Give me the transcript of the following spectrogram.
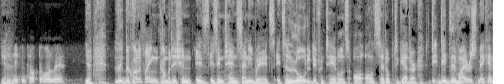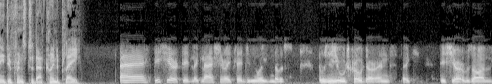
Yeah. It was nick and tuck the whole way. Yeah, the, the qualifying competition is is intense anyway. It's it's a load of different tables all, all set up together. D- did the virus make any difference to that kind of play? Uh, this year it did. Like last year, I played Jimmy White, and there was there was a huge crowd there. And like this year, it was all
